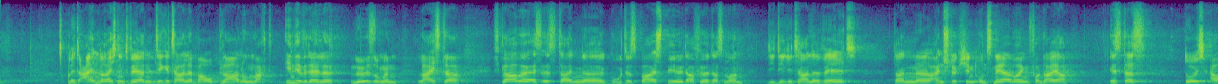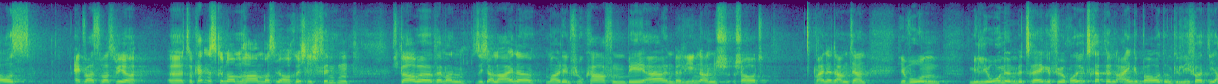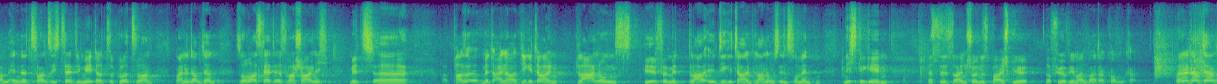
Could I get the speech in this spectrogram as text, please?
mit einberechnet werden. Digitale Bauplanung macht individuelle Lösungen leichter. Ich glaube, es ist ein äh, gutes Beispiel dafür, dass man die digitale Welt dann äh, ein Stückchen uns näher bringt. Von daher ist das durchaus etwas, was wir äh, zur Kenntnis genommen haben, was wir auch richtig finden. Ich glaube, wenn man sich alleine einmal den Flughafen BER in Berlin anschaut, meine Damen und Herren, hier wurden Millionenbeträge für Rolltreppen eingebaut und geliefert, die am Ende 20 cm zu kurz waren. Meine Damen und Herren, so etwas hätte es wahrscheinlich mit äh, mit einer digitalen Planungshilfe, mit digitalen Planungsinstrumenten nicht gegeben. Das ist ein schönes Beispiel dafür, wie man weiterkommen kann. Meine Damen und Herren,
